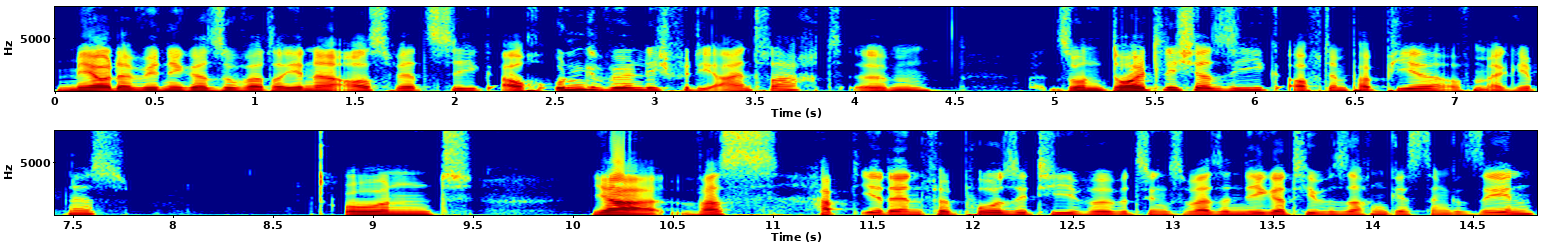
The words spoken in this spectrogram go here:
Mehr oder weniger souveräner Auswärtssieg, auch ungewöhnlich für die Eintracht. Ähm, so ein deutlicher Sieg auf dem Papier, auf dem Ergebnis. Und ja, was habt ihr denn für positive bzw. negative Sachen gestern gesehen?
